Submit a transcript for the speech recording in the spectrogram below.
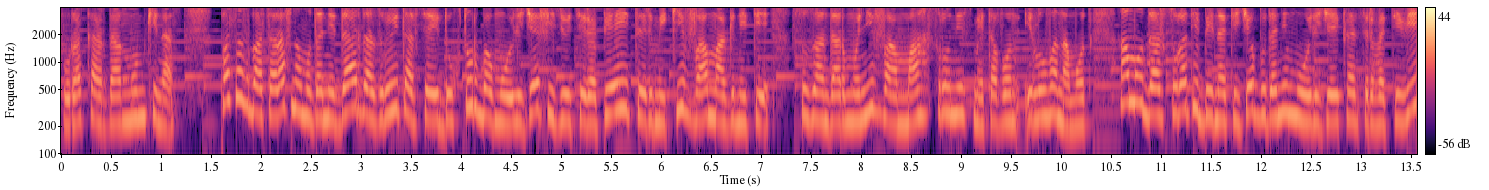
пурра кардан мумкин аст. Пас аз бартараф намудани дард аз рӯи тавсияи духтур ба муолиҷа физиотерапияи термикӣ ва магнитӣ сӯзандармонӣ ва маҳсро низ метавон илова намуд. Аммо дар сурати бенатиҷа будани муолиҷаи консервативӣ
